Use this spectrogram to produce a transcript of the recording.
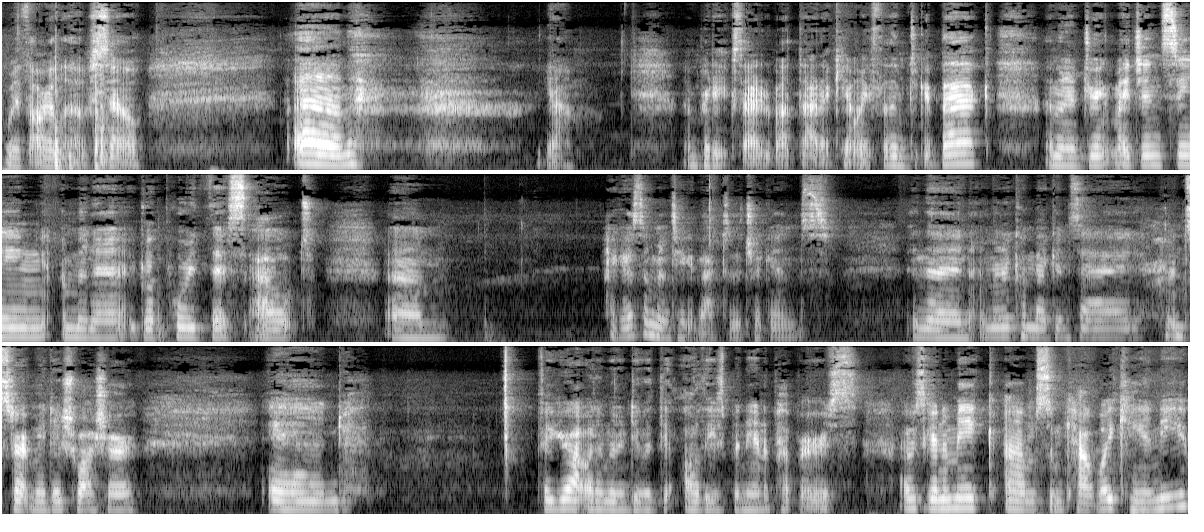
with Arlo. So, um, yeah. I'm pretty excited about that. I can't wait for them to get back. I'm going to drink my ginseng. I'm going to go pour this out. Um, I guess I'm going to take it back to the chickens. And then I'm going to come back inside and start my dishwasher and figure out what I'm going to do with the, all these banana peppers. I was going to make um, some cowboy candy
